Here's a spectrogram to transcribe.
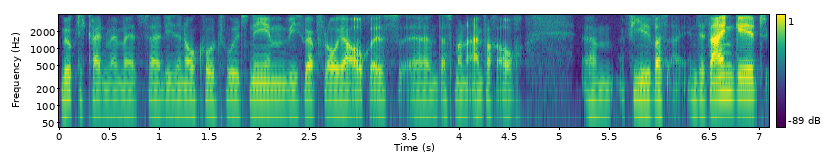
Möglichkeiten, wenn wir jetzt äh, diese No-Code-Tools nehmen, wie es Webflow ja auch ist, äh, dass man einfach auch ähm, viel, was im Design geht,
